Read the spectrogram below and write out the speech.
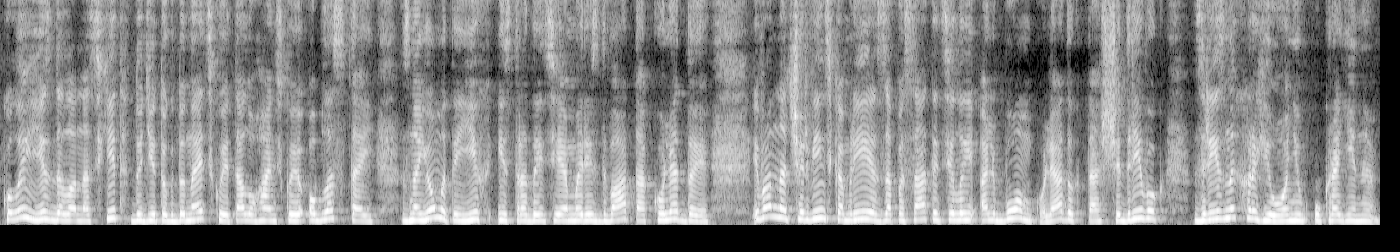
коли їздила на схід до діток Донецької та Луганської областей, знайомити їх із традиціями Різдва та коляди. Іванна Червінська мріє записати цілий альбом колядок та щедрівок з різних регіонів України.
